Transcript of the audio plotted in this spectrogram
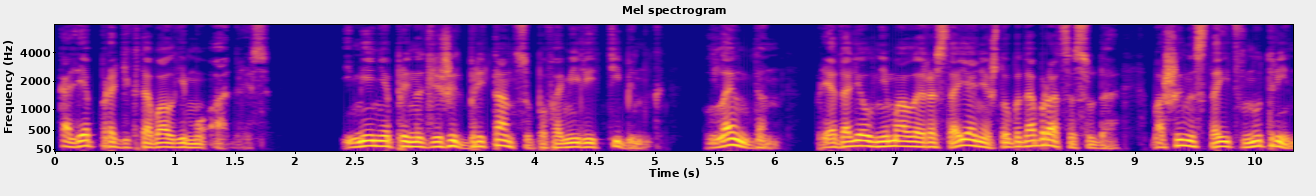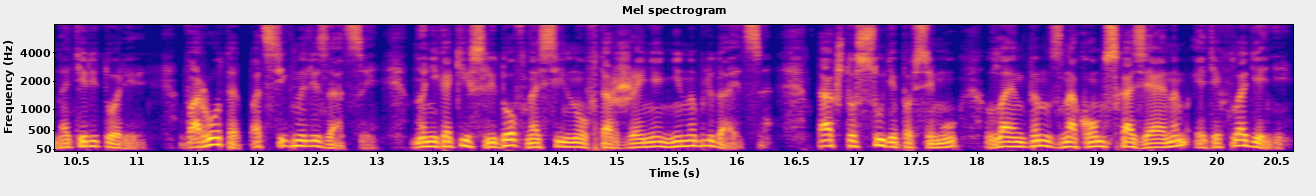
Калеб продиктовал ему адрес. Имение принадлежит британцу по фамилии Тибинг. Лэнгдон Преодолел немалое расстояние, чтобы добраться сюда. Машина стоит внутри, на территории. Ворота под сигнализацией. Но никаких следов насильного вторжения не наблюдается. Так что, судя по всему, Лэнгдон знаком с хозяином этих владений.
